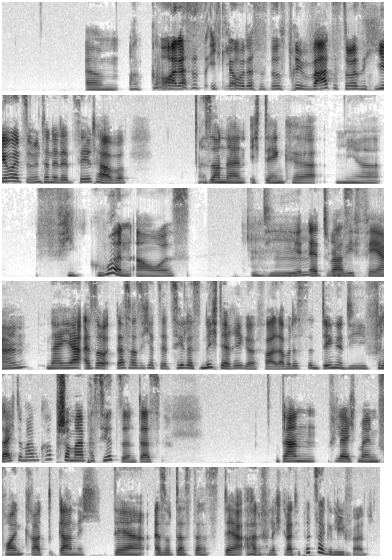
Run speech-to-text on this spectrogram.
ähm, oh Gott, das ist, ich glaube, das ist das Privateste, was ich jemals im Internet erzählt habe. Sondern ich denke mir Figuren aus, die Mhm. etwas Inwiefern? naja, also das, was ich jetzt erzähle, ist nicht der Regelfall, aber das sind Dinge, die vielleicht in meinem Kopf schon mal passiert sind, dass dann vielleicht mein Freund gerade gar nicht der, also dass das, der hatte vielleicht gerade die Pizza geliefert.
